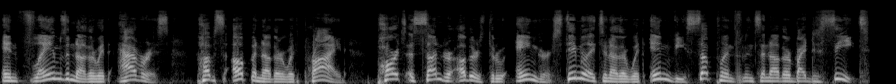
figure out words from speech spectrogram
inflames another with avarice, puffs up another with pride, parts asunder others through anger, stimulates another with envy, supplements another by deceit.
